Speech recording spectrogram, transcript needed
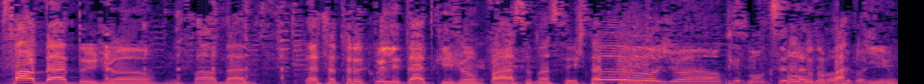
saudade do João, saudade dessa tranquilidade que João passa na sexta-feira. Ô, João, que bom que você Fogo tá no parquinho.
